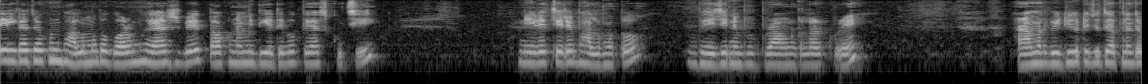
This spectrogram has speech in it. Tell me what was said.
তেলটা যখন ভালো মতো গরম হয়ে আসবে, তখন আমি দিয়ে দেব পেঁয়াজ কুচি। নেড়ে চেড়ে ভালো মতো ভেজে নেব ব্রাউন কালার করে। আর আমার ভিডিওটি যদি আপনাদের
